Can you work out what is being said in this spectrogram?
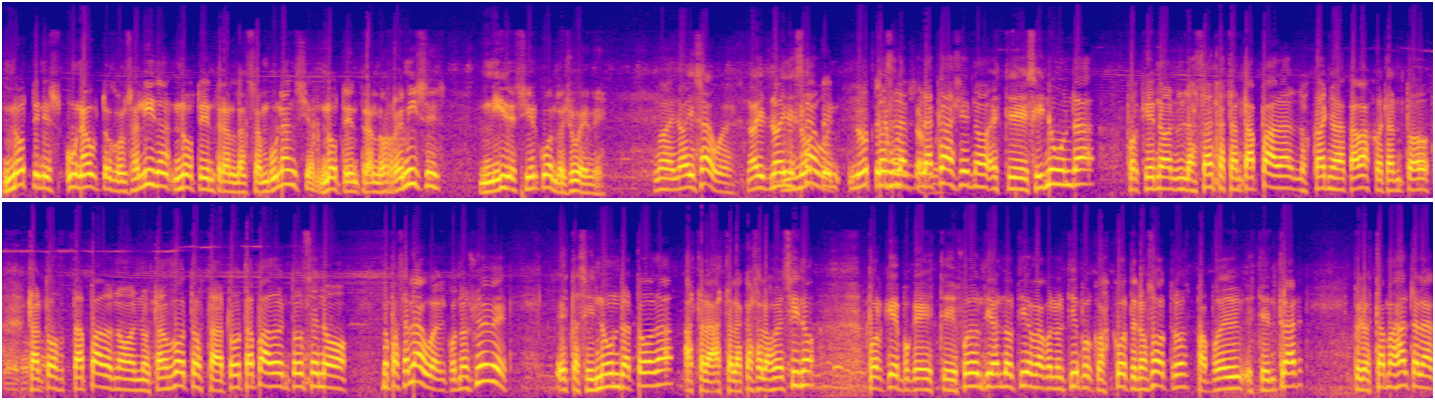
No tenés un auto con salida, no te entran las ambulancias, no te entran los remises, ni decir cuando llueve. No hay, no hay desagüe, no hay, no hay desagüe. Entonces la, calle no, este, se inunda porque no, las zanjas están tapadas, los caños de acá abajo están, todo, están todos tapados, no, no están rotos, está todo tapado, entonces no, no pasa el agua. Cuando llueve, esta se inunda toda hasta la, hasta la casa de los vecinos. ¿Por qué? Porque este, fueron tirando tierra con el tiempo, el cascote nosotros, para poder este, entrar pero está más alta la,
